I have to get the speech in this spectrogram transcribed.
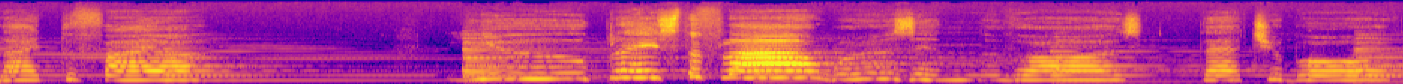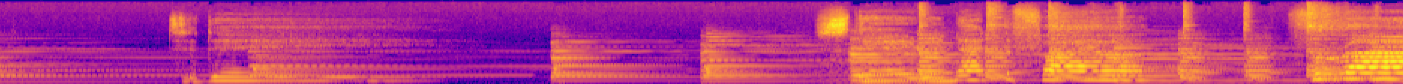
light the fire. You place the flowers in the vase that you bought today. Staring at the fire for hours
